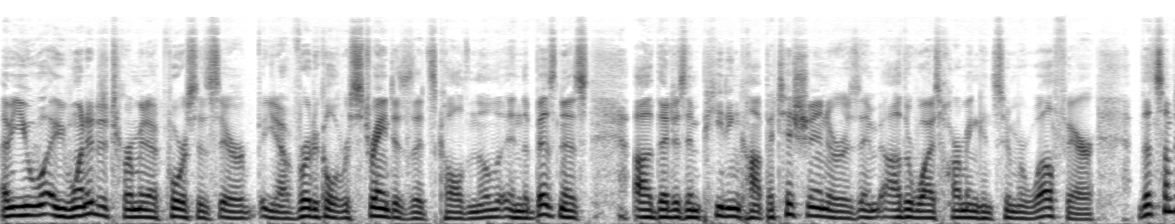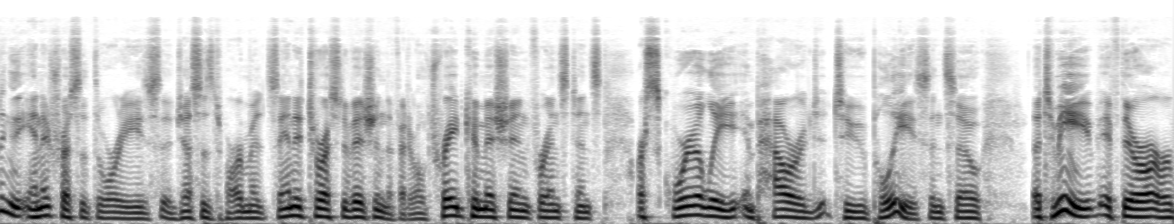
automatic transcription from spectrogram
I mean, you, you want to determine, of course, is there you know vertical restraint, as it's called in the, in the business, uh, that is impeding competition or is otherwise harming consumer welfare. That's something the antitrust authorities, the Justice Department's Antitrust Division, the Federal Trade Commission, for instance, are squarely empowered to police. And so uh, to me, if there are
